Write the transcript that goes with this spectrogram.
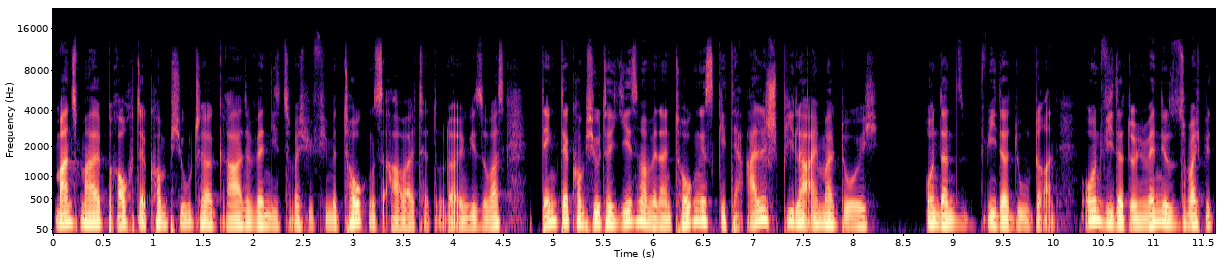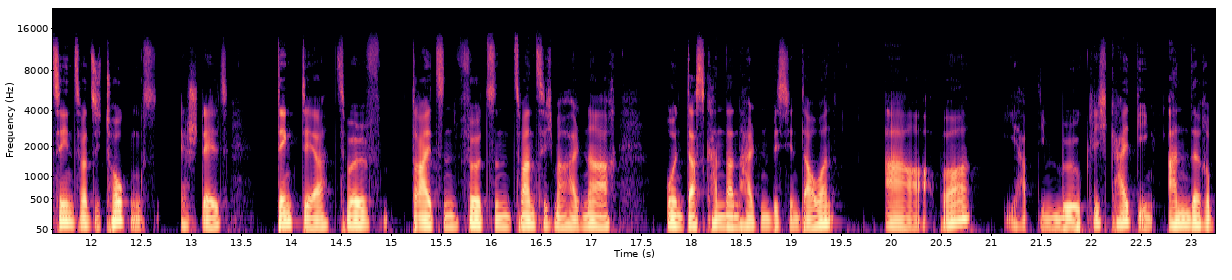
Manchmal braucht der Computer, gerade wenn ihr zum Beispiel viel mit Tokens arbeitet oder irgendwie sowas, denkt der Computer jedes Mal, wenn ein Token ist, geht der alle Spieler einmal durch und dann wieder du dran und wieder durch. Und wenn du zum Beispiel 10, 20 Tokens erstellst, denkt der 12, 13, 14, 20 Mal halt nach. Und das kann dann halt ein bisschen dauern. Aber ihr habt die Möglichkeit, gegen andere,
